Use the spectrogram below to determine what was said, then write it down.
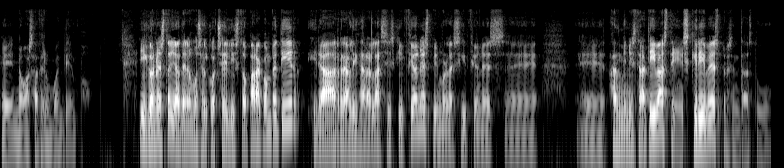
eh, no vas a hacer un buen tiempo. Y con esto ya tenemos el coche listo para competir, irás, realizarás las inscripciones, primero las inscripciones eh, eh, administrativas, te inscribes, presentas tu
